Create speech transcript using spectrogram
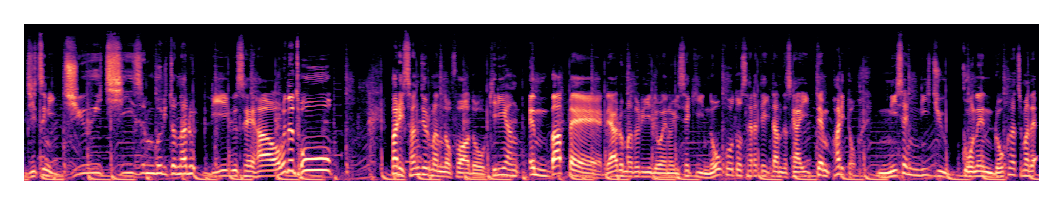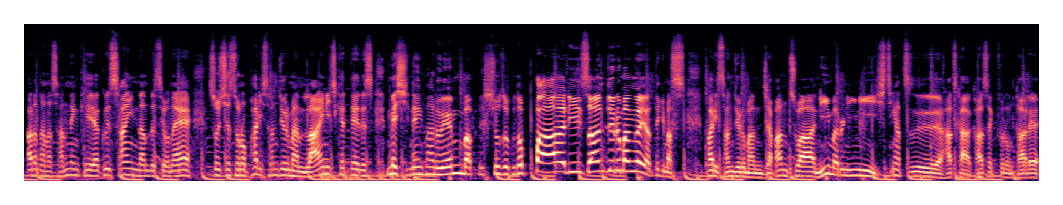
実に11シーズンぶりとなるリーグ制覇おめでとう。パリ・サンジェルマンのフォワードキリアン・エンバペ。レアル・マドリードへの移籍濃厚とされていたんですが一転パリと。2025年6月まで新たな3年契約サインなんですよね。そしてそのパリ・サンジェルマン来日決定です。メッシ・ネイマル・エンバペ所属のパリ・サンジェルマンがやってきます。パリ・サンジェルマンジャパンツアー20227月20日川崎フロンターレ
